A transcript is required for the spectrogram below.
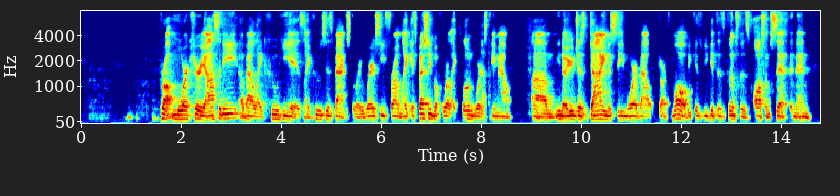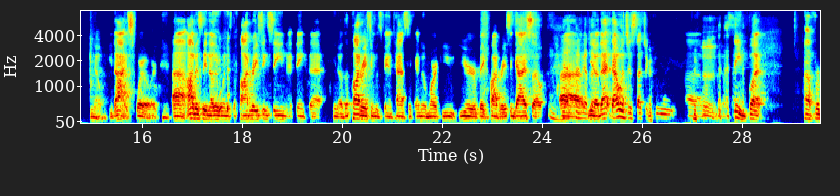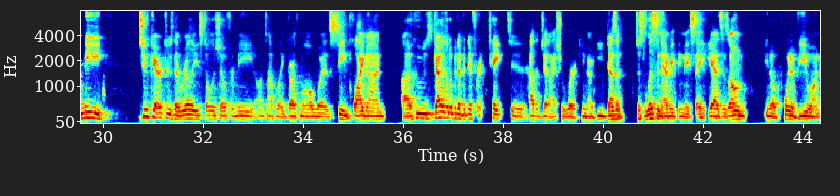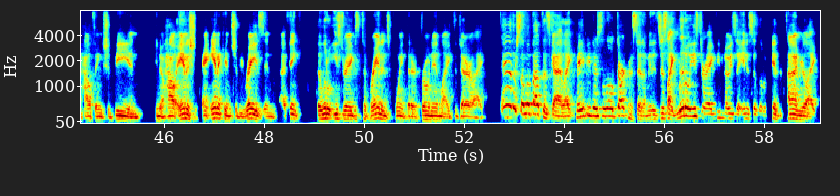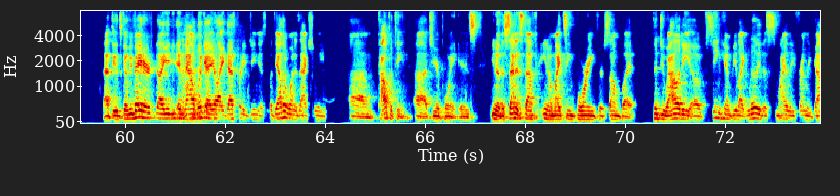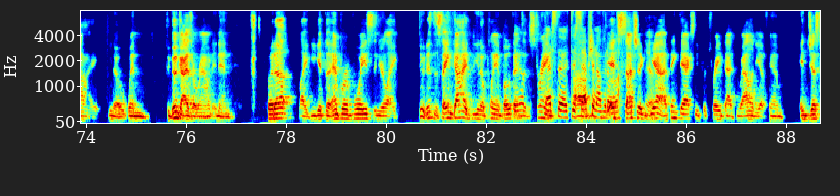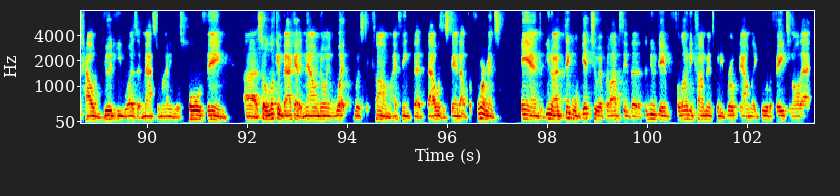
brought more curiosity about like who he is, like who's his backstory, where's he from, like especially before like Clone Wars came out. Um, you know, you're just dying to see more about Darth Maul because you get this glimpse of this awesome Sith, and then you know he dies. Spoiler alert. Uh, obviously, another one is the pod racing scene. I think that you know the pod racing was fantastic. I know Mark, you you're a big pod racing guy, so uh, you know that that was just such a cool um, you know, scene. But uh, for me, two characters that really stole the show for me, on top of like Darth Maul, was seeing Qui Gon, uh, who's got a little bit of a different take to how the Jedi should work. You know, he doesn't just listen to everything they say. He has his own you know point of view on how things should be and you know how Anakin should be raised. And I think the little Easter eggs to Brandon's point that are thrown in, like the Jedi are like, yeah, there's something about this guy. Like maybe there's a little darkness in him. And it's just like little Easter eggs, even though he's an innocent little kid at the time, you're like, that dude's gonna be Vader. Like, and now look at it, you're like, that's pretty genius. But the other one is actually um, Palpatine. Uh, to your point, is you know the Senate stuff. You know, might seem boring for some, but the duality of seeing him be like Lily, the smiley, friendly guy. You know, when the good guys are around, and then put up like you get the Emperor voice, and you're like, dude, this is the same guy, you know, playing both ends of the string. That's the deception um, of it all. It's such a yeah. yeah. I think they actually portrayed that duality of him and just how good he was at masterminding this whole thing. Uh, so looking back at it now, knowing what was to come, I think that that was a standout performance. And you know, I think we'll get to it, but obviously the the new Dave Filoni comments when he broke down like Duel of the Fates and all that,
